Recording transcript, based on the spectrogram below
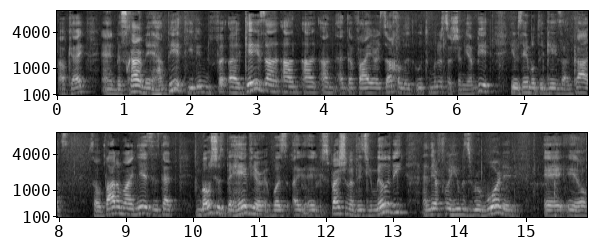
Okay, and b'schar mehabit, he didn't uh, gaze on on, on on the fire. Zachal utmunus Hashem yabit. He was able to gaze on God's. So bottom line is is that Moshe's behavior was an expression of his humility, and therefore he was rewarded. Uh, you know,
